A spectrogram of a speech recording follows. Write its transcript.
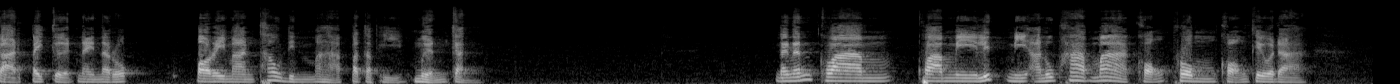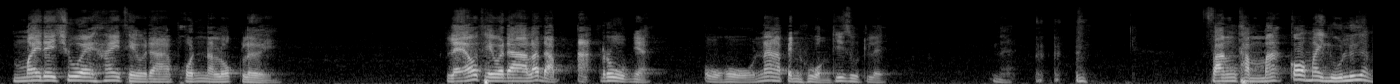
กาสไปเกิดในนรก ปริมาณเท่าดินมหาปฐพีเหมือนกัน ดังนั้นความ ความมีฤทธิ์มีอนุภาพมากของพรหมของเทวดา ไม่ได้ช่วยให้เทวดาพ้นนรกเลย แล้วเทวดาระดับอรูปเนี่ย โอ้โหน่าเป็นห่วงที่สุดเลยฟังธรรมะก็ไม่รู้เรื่อง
